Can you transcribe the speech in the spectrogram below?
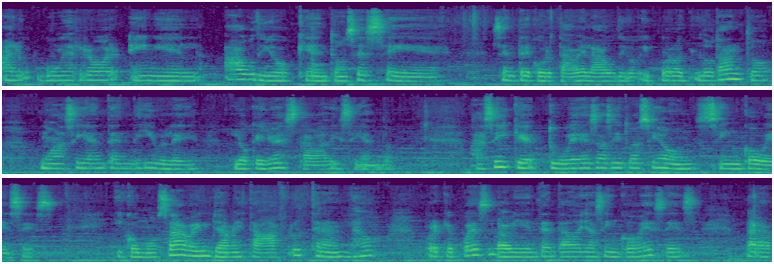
algún error en el audio que entonces se, se entrecortaba el audio y por lo tanto no hacía entendible lo que yo estaba diciendo. Así que tuve esa situación cinco veces. Y como saben, ya me estaba frustrando porque pues lo había intentado ya cinco veces para,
